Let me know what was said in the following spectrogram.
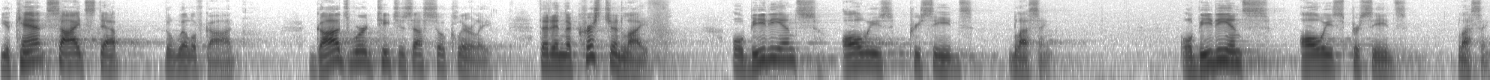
You can't sidestep the will of God. God's word teaches us so clearly that in the Christian life, obedience always precedes blessing. Obedience always precedes blessing.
